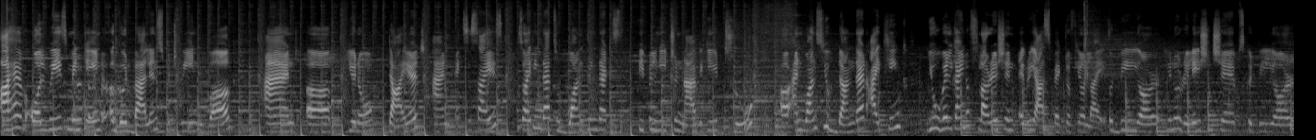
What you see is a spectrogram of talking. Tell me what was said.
I have always maintained a good balance between work and uh, you know diet and exercise so i think that's one thing that people need to navigate through uh, and once you've done that i think you will kind of flourish in every aspect of your life could be your you know relationships could be your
